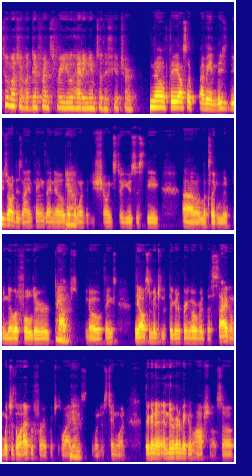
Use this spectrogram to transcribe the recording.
too much of a difference for you heading into the future. No, they also, I mean, these these are all design things. I know that Yeah. the one that you're showing still uses the, uh, looks like manila folder Yeah. tabs, you know, things. They also mentioned that they're going to bring over the side one, which is the one I prefer, which is why I use the Windows 10 one. They're gonna and they're gonna make them optional, so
